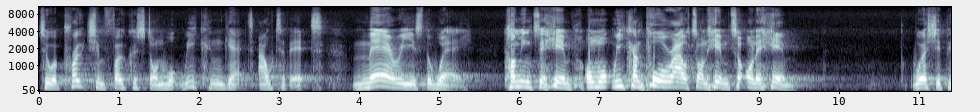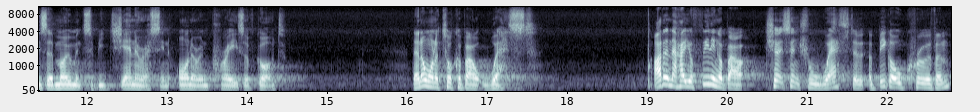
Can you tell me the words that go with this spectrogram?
to approach him focused on what we can get out of it. Mary is the way, coming to him on what we can pour out on him to honor him. Worship is a moment to be generous in honor and praise of God. Then I want to talk about West. I don't know how you're feeling about Church Central West, a, a big old crew of them,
